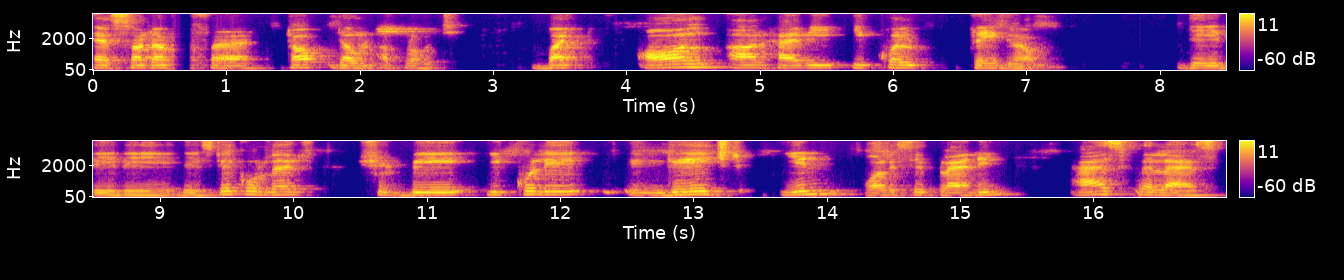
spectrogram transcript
a sort of top-down approach, but all are having equal playground. The, the, the, the stakeholders should be equally engaged in policy planning as well as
